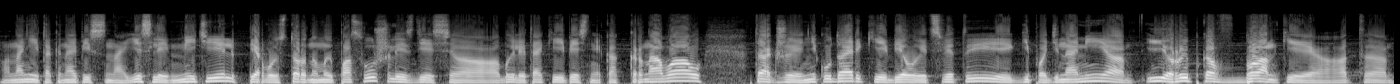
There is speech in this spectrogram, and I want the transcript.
На ней так и написано «Если метель». Первую сторону мы послушали. Здесь э, были такие песни, как «Карнавал», также «Никударики», «Белые цветы», «Гиподинамия» и «Рыбка в банке» от э,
